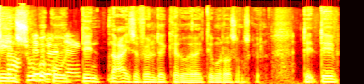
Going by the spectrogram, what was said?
Det er en Nå, super det hørte god... jeg. Det en- nej, selvfølgelig, det kan du heller ikke. Det må du også undskylde. Det, det,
